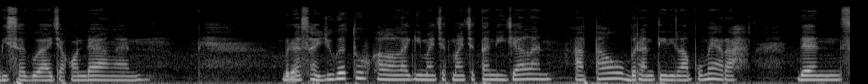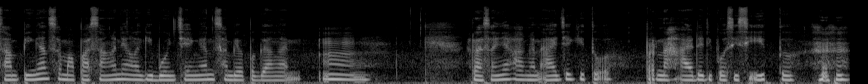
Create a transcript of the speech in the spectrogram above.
bisa gue ajak kondangan. Berasa juga tuh kalau lagi macet-macetan di jalan atau berhenti di lampu merah dan sampingan sama pasangan yang lagi boncengan sambil pegangan. Hmm, rasanya kangen aja gitu, pernah ada di posisi itu.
